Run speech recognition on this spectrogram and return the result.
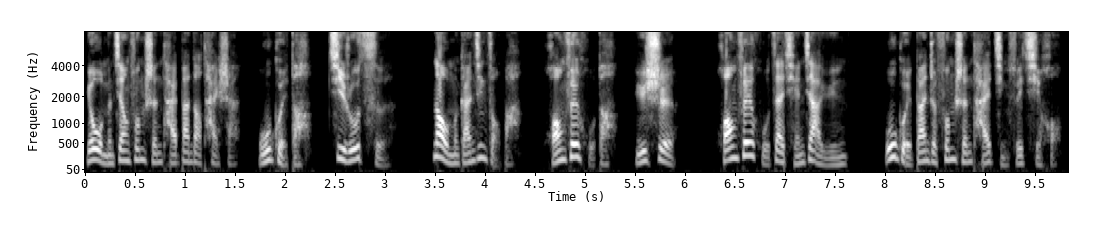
由我们将封神台搬到泰山。五鬼道：既如此。那我们赶紧走吧。”黄飞虎道。于是黄飞虎在前驾云，五鬼搬着封神台紧随其后。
